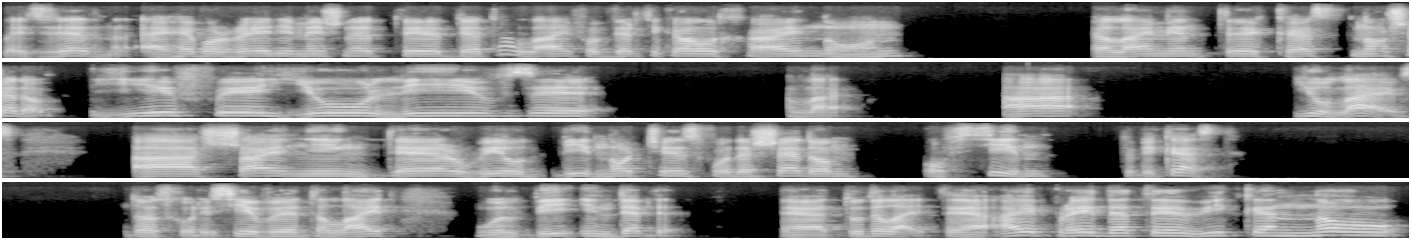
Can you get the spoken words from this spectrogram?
Ladies and gentlemen, I have already mentioned that a life of vertical high noon alignment cast no shadow. If you lives are you lives are shining, there will be no chance for the shadow of sin to be cast. Those who receive the light will be indebted uh, to the light. Uh, I pray that uh, we can now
